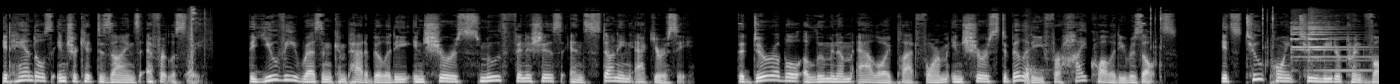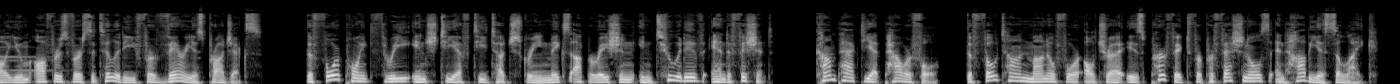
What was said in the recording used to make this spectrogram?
it handles intricate designs effortlessly. The UV resin compatibility ensures smooth finishes and stunning accuracy. The durable aluminum alloy platform ensures stability for high-quality results. Its 2.2-liter print volume offers versatility for various projects. The 4.3-inch TFT touchscreen makes operation intuitive and efficient. Compact yet powerful, the Photon Mono 4 Ultra is perfect for professionals and hobbyists alike.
